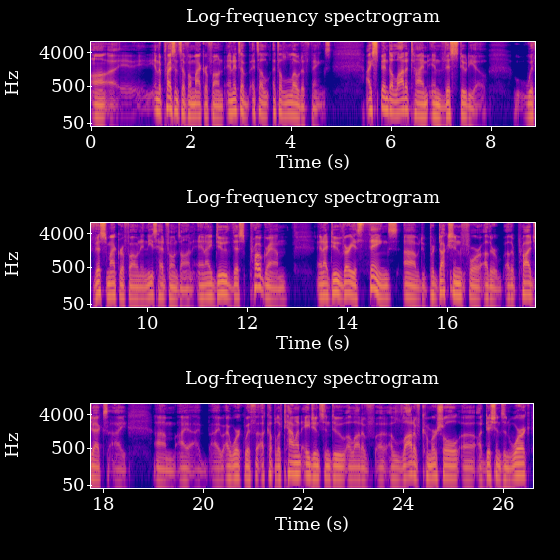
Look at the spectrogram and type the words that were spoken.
uh, in the presence of a microphone and it's a it's a it's a load of things. I spend a lot of time in this studio with this microphone and these headphones on, and I do this program, and I do various things, uh, do production for other other projects. I um, I, I I work with a couple of talent agents and do a lot of uh, a lot of commercial uh, auditions and work.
